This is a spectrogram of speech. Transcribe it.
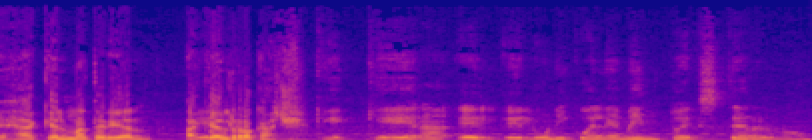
es aquel material, aquel rocache. Que, era el, único elemento externo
